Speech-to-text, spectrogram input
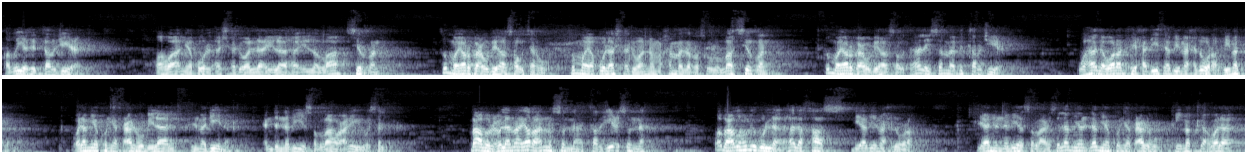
قضية الترجيع. وهو أن يقول أشهد أن لا إله إلا الله سرا. ثم يرفع بها صوته. ثم يقول أشهد أن محمدا رسول الله سرا. ثم يرفع بها صوته. هذا يسمى بالترجيع. وهذا ورد في حديث أبي محذورة في مكة. ولم يكن يفعله بلال في المدينة عند النبي صلى الله عليه وسلم. بعض العلماء يرى أنه سنة الترجيع سنة وبعضهم يقول لا هذا خاص بأبي محذورة لأن النبي صلى الله عليه وسلم لم يكن يفعله في مكة ولا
